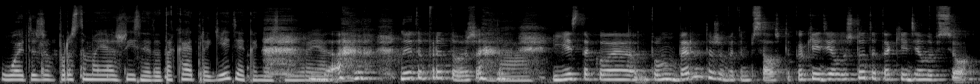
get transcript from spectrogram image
Ой, это же просто моя жизнь, это такая трагедия, конечно, невероятно. Да, но это про то же. Да. Есть такое, по-моему, Берн тоже об этом писал, что как я делаю что-то, так я делаю все.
